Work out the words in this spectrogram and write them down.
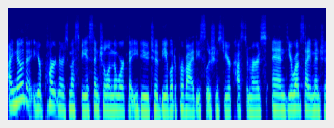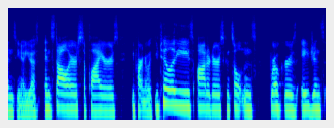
i know that your partners must be essential in the work that you do to be able to provide these solutions to your customers and your website mentions you know you have installers suppliers you partner with utilities auditors consultants brokers, agents,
